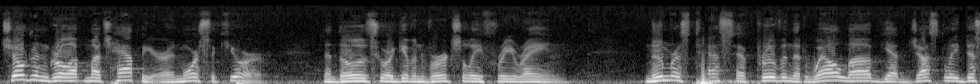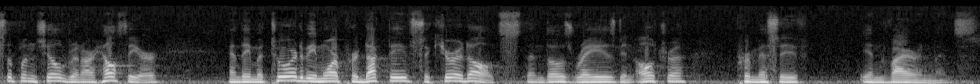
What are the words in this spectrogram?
Children grow up much happier and more secure than those who are given virtually free rein. Numerous tests have proven that well-loved yet justly disciplined children are healthier and they mature to be more productive, secure adults than those raised in ultra-permissive environments.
